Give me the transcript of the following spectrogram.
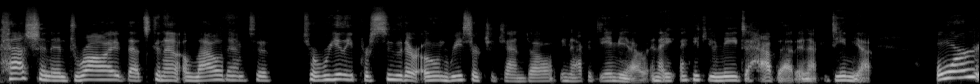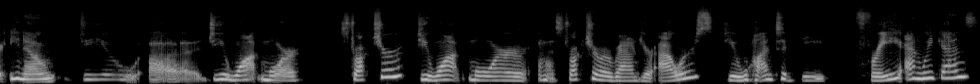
passion and drive that's going to allow them to to really pursue their own research agenda in academia and I, I, think you need to have that in academia or you know do you uh, do you want more structure do you want more uh, structure around your hours do you want to be free on weekends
